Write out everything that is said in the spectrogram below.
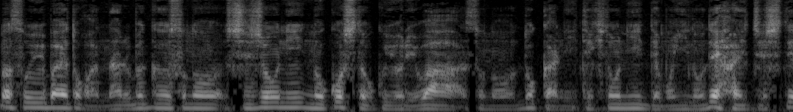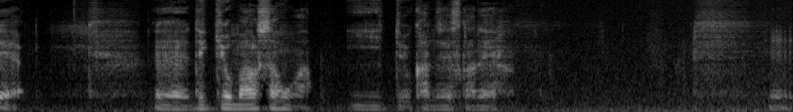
まあ、そういう場合とかなるべくその市場に残しておくよりはそのどっかに適当にでもいいので配置して、えー、デッキを回した方がいいっていう感じですかね。うん、だか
